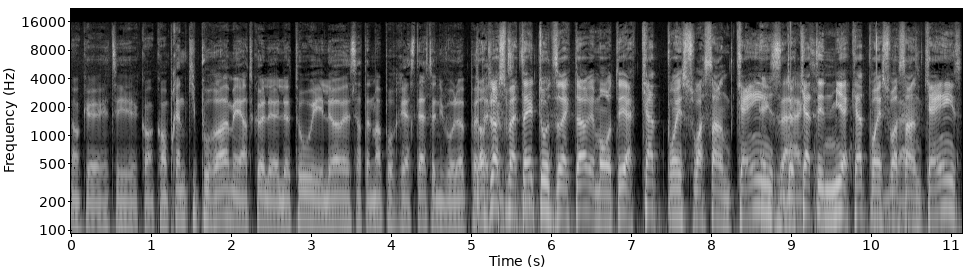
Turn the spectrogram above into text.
Donc, euh, tu sais, qu'on comprenne qui pourra, mais en tout cas, le, le taux est là certainement pour rester à ce niveau-là. Donc là, ce matin, le taux directeur est monté à 4,75, Exact. de 4,5 à 4,75.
